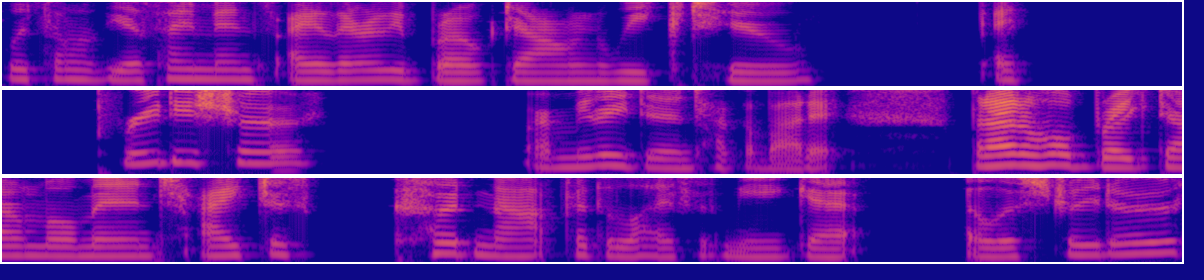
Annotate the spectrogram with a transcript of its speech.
with some of the assignments. I literally broke down week two. I'm pretty sure, or maybe I didn't talk about it, but I had a whole breakdown moment. I just could not for the life of me get Illustrator.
